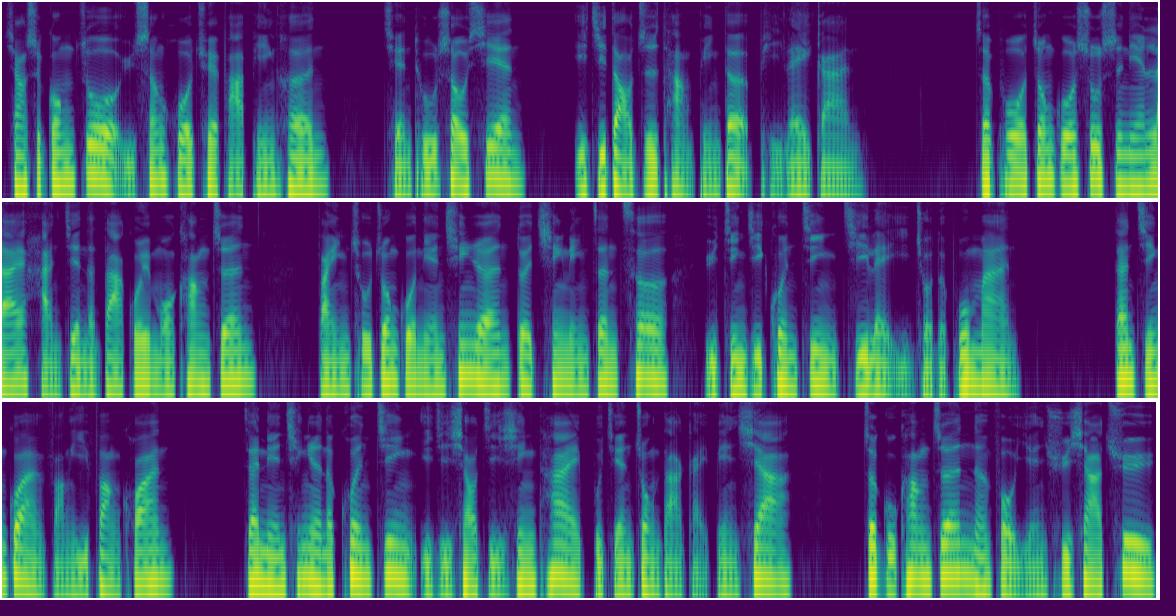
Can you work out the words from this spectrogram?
像是工作与生活缺乏平衡、前途受限，以及导致躺平的疲累感。”这波中国数十年来罕见的大规模抗争，反映出中国年轻人对清零政策与经济困境积累已久的不满。但尽管防疫放宽，在年轻人的困境以及消极心态不见重大改变下，这股抗争能否延续下去，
